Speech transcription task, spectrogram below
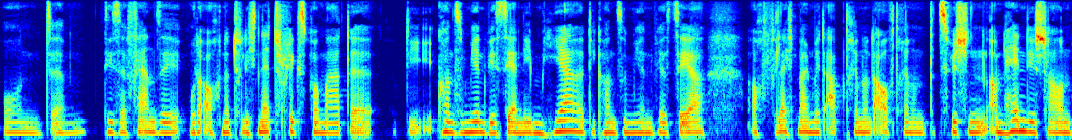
Und ähm, diese Fernseh- oder auch natürlich Netflix-Formate, die konsumieren wir sehr nebenher, die konsumieren wir sehr auch vielleicht mal mit abdrehen und aufdrehen und dazwischen am Handy schauen.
